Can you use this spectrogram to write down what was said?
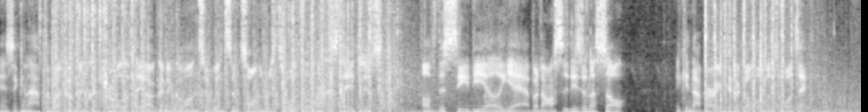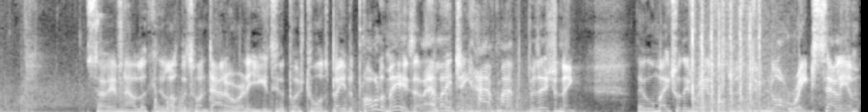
Is it going to have to work on their control if they are going to go on to win some tournaments towards the latter stages of the CDL? Yeah, but Arcitys's an assault, making that very difficult over towards it. So him now looking to lock this one down already. You can see the push towards B. The problem is that LAG have map positioning. They will make sure these reinforcements do not reach Cellium.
